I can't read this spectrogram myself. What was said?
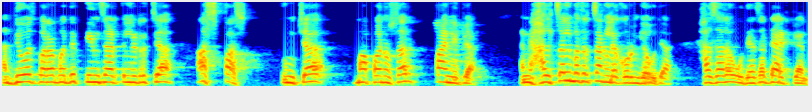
आणि दिवसभरामध्ये तीन साडेतीन लिटरच्या आसपास तुमच्या मापानुसार पाणी प्या. आणि हालचाल मात्र चांगल्या करून घ्या उद्या. हा झाला उद्याचा डाएट प्लॅन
